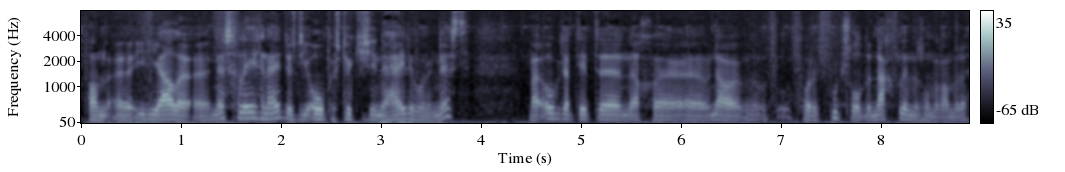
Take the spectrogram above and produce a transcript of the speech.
van ideale nestgelegenheid. Dus die open stukjes in de heide voor een nest. Maar ook dat dit eh, nog eh, eh, nou, voor het voedsel, de nachtvlinders onder andere,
